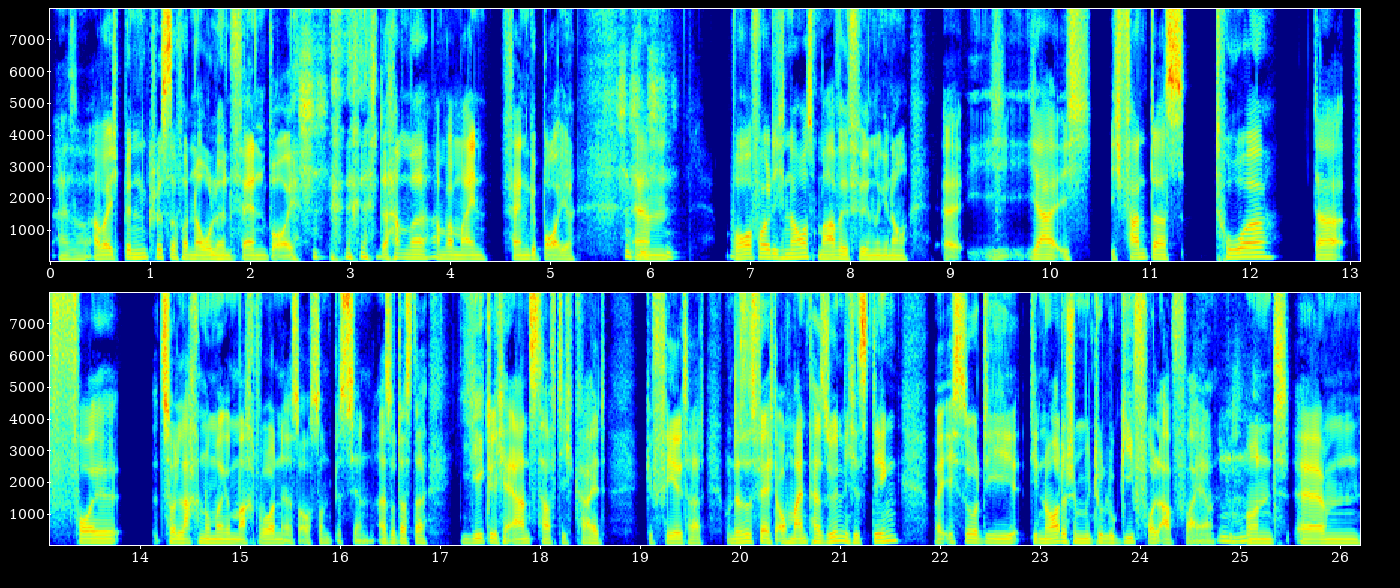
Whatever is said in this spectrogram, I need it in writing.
Also, aber ich bin Christopher Nolan-Fanboy. da haben wir, haben wir mein Fangebäude. Ähm, worauf wollte ich hinaus? Marvel-Filme, genau. Äh, ja, ich, ich fand, dass Thor da voll zur Lachnummer gemacht worden ist, auch so ein bisschen. Also, dass da jegliche Ernsthaftigkeit gefehlt hat. Und das ist vielleicht auch mein persönliches Ding, weil ich so die, die nordische Mythologie voll abfeier. Mhm. Und ähm,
